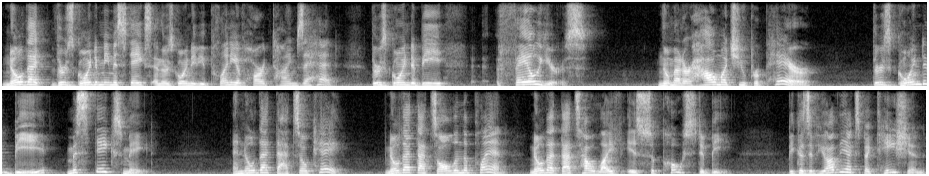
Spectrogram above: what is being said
Know that there's going to be mistakes and there's going to be plenty of hard times ahead. There's going to be failures. No matter how much you prepare, there's going to be mistakes made. And know that that's okay. Know that that's all in the plan. Know that that's how life is supposed to be. Because if you have the expectation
